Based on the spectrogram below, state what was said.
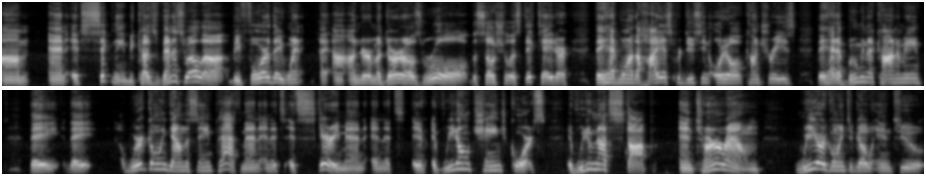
Um, and it's sickening because Venezuela, before they went uh, uh, under Maduro's rule, the socialist dictator, they had one of the highest producing oil countries. They had a booming economy. They they we're going down the same path, man, and it's it's scary, man. And it's if if we don't change course, if we do not stop and turn around, we are going to go into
